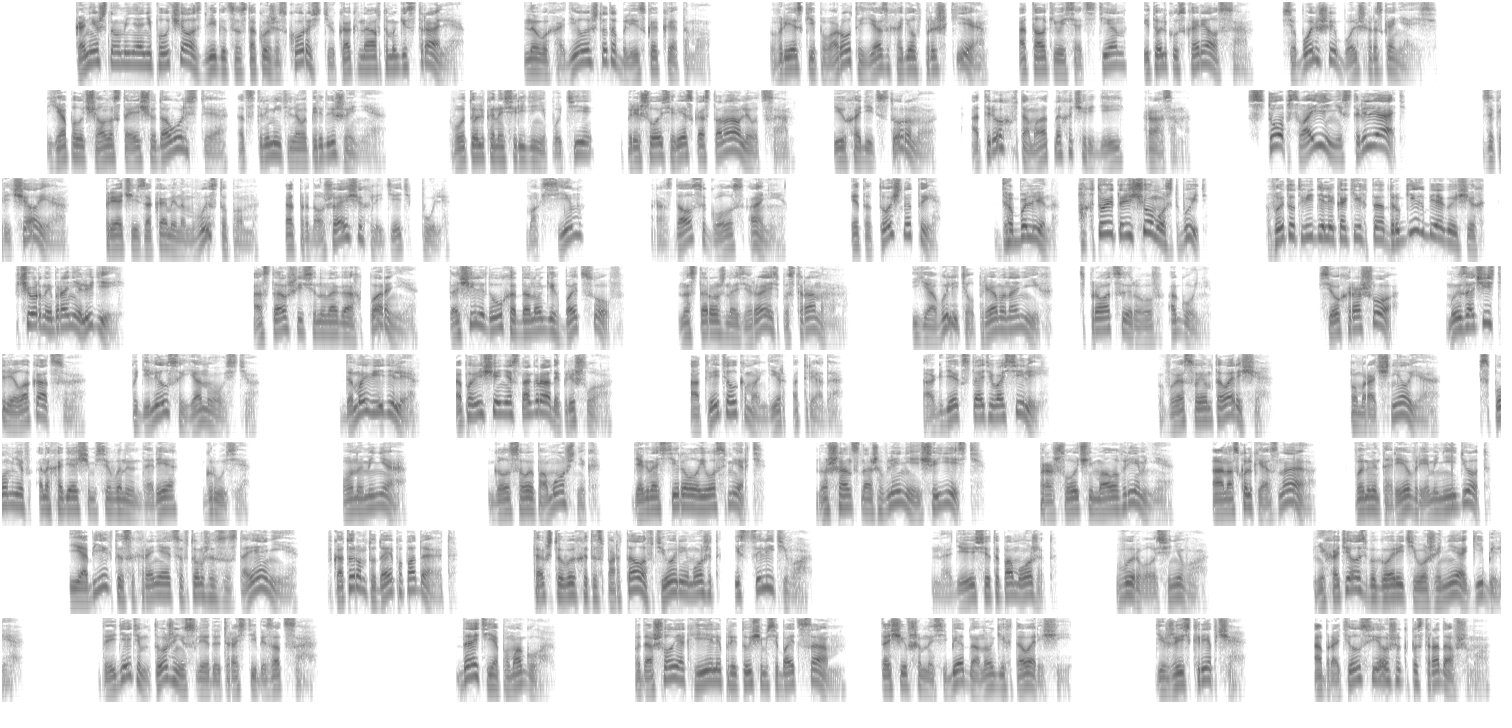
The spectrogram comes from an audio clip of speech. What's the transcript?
Конечно, у меня не получалось двигаться с такой же скоростью, как на автомагистрали, но выходило что-то близко к этому. В резкие повороты я заходил в прыжке, отталкиваясь от стен, и только ускорялся, все больше и больше разгоняясь. я получал настоящее удовольствие от стремительного передвижения. Вот только на середине пути пришлось резко останавливаться и уходить в сторону от трех автоматных очередей разом. «Стоп, свои, не стрелять!» Закричал я, прячась за каменным выступом от продолжающих лететь пуль. «Максим?» — раздался голос Ани. «Это точно ты?» «Да блин, а кто это еще может быть? Вы тут видели каких-то других бегающих в черной броне людей?» Оставшиеся на ногах парни тащили двух одноногих бойцов, насторожно озираясь по сторонам. Я вылетел прямо на них, спровоцировав огонь. «Все хорошо. Мы зачистили локацию», — поделился я новостью. «Да мы видели. Оповещение с наградой пришло», — ответил командир отряда. «А где, кстати, Василий?» «Вы о своем товарище?» Помрачнел я, вспомнив о находящемся в инвентаре грузе. «Он у меня». Голосовой помощник диагностировал его смерть, но шанс на оживление еще есть. Прошло очень мало времени, а, насколько я знаю, в инвентаре время не идет. И объекты сохраняются в том же состоянии, в котором туда и попадают. Так что выход из портала в теории может исцелить его. Надеюсь, это поможет. Вырвалось у него. Не хотелось бы говорить его жене о гибели. Да и детям тоже не следует расти без отца. Дайте я помогу. Подошел я к еле плетущимся бойцам, тащившим на себе одноногих товарищей. «Держись крепче», — обратился я уже к пострадавшему.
